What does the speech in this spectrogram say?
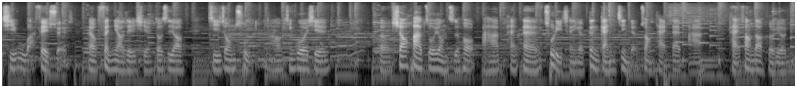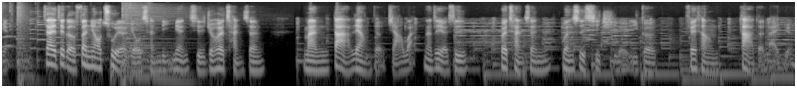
弃物啊、废水还有粪尿这一些，都是要集中处理，然后经过一些呃消化作用之后，把它排呃处理成一个更干净的状态，再把它排放到河流里面。在这个粪尿处理的流程里面，其实就会产生。蛮大量的甲烷，那这也是会产生温室气体的一个非常大的来源。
